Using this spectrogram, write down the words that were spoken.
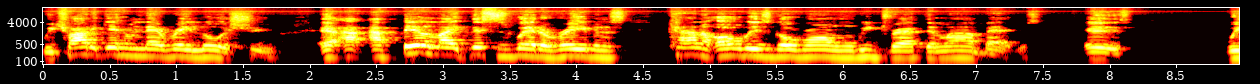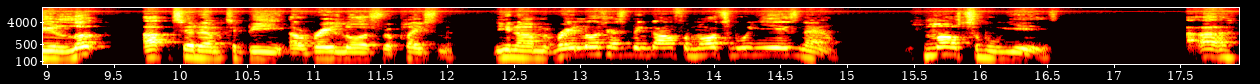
We try to give him that Ray Lewis shoe. I, I feel like this is where the Ravens kind of always go wrong when we drafted linebackers is we look up to them to be a Ray Lewis replacement. You know, I mean, Ray Lewis has been gone for multiple years now, multiple years. Uh,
